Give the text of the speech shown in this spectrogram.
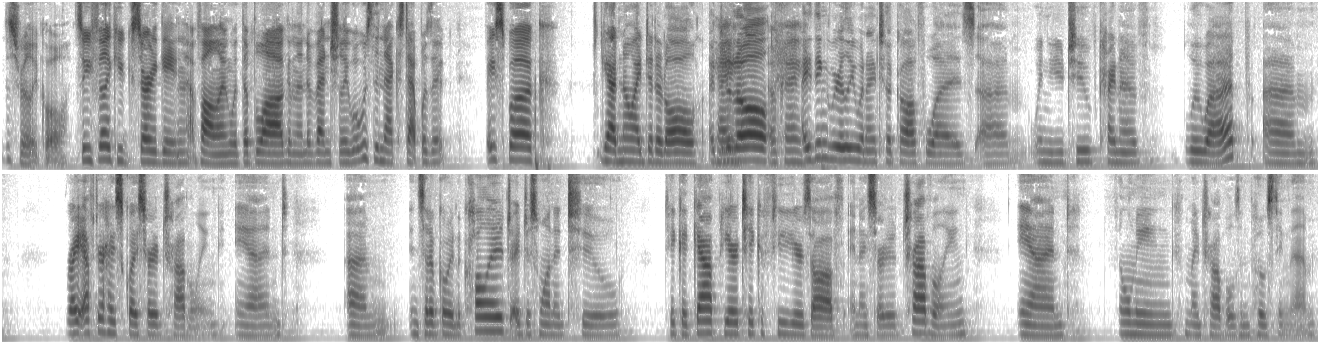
That's really cool. So you feel like you started gaining that following with the blog, and then eventually, what was the next step? Was it Facebook? Yeah, no, I did it all. I did it all. okay. I think really when I took off was um, when YouTube kind of blew up. Um, right after high school, I started traveling, and um, instead of going to college, I just wanted to take a gap year, take a few years off, and I started traveling and filming my travels and posting them.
